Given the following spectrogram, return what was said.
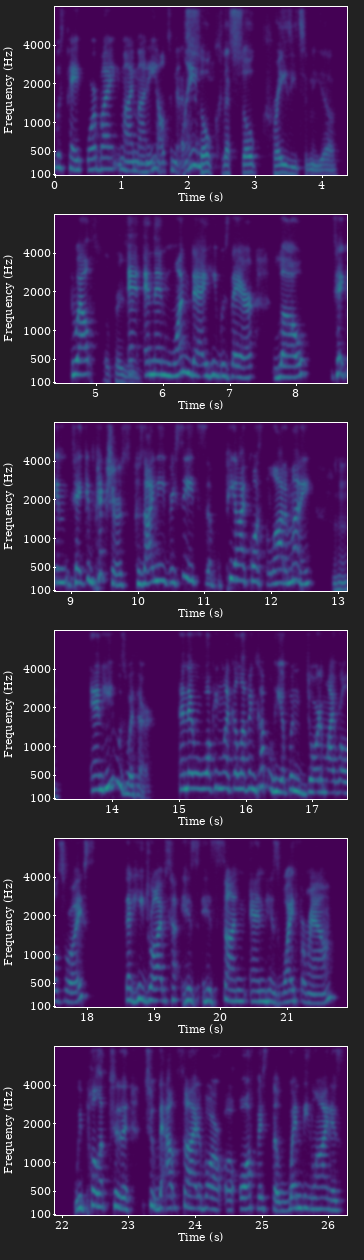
was paid for by my money ultimately. That's so that's so crazy to me, yo. well, That's so crazy. and, and then one day he was there low taking taking pictures because I need receipts. A PI cost a lot of money, Mhm. And he was with her, and they were walking like a loving couple. He opened the door to my Rolls Royce that he drives his his son and his wife around. We pull up to the to the outside of our uh, office. The Wendy line is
